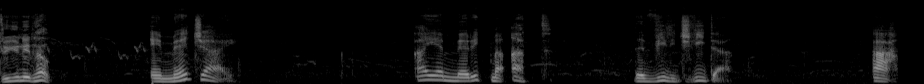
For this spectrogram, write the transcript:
Do you need help? A Medjay. I am Merit Ma'at, the village leader. Ah,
